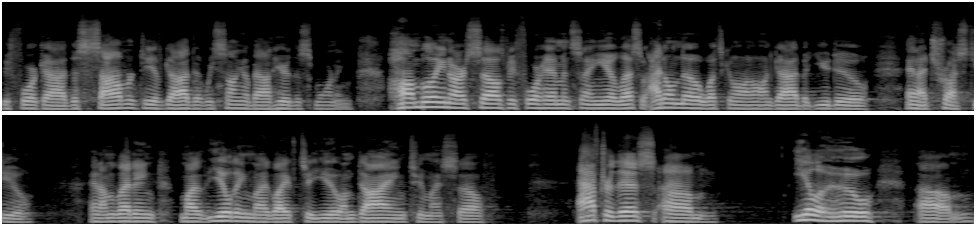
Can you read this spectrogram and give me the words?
before God, the sovereignty of God that we sung about here this morning. Humbling ourselves before Him and saying, you know, listen, I don't know what's going on, God, but you do, and I trust you and I'm letting my yielding my life to you. I'm dying to myself. After this, um, Elihu um,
